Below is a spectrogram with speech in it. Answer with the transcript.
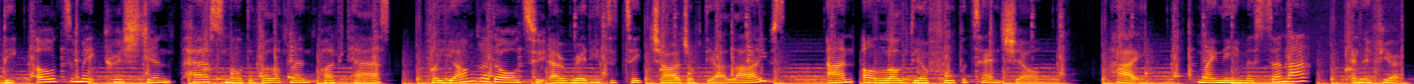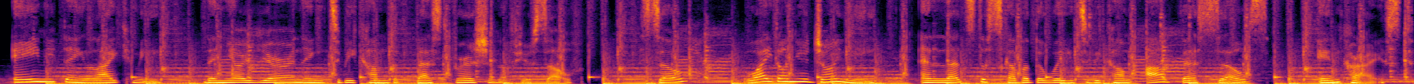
the ultimate Christian personal development podcast for young adults who are ready to take charge of their lives and unlock their full potential. Hi, my name is Sena, and if you're anything like me, then you're yearning to become the best version of yourself. So, why don't you join me and let's discover the way to become our best selves in Christ.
